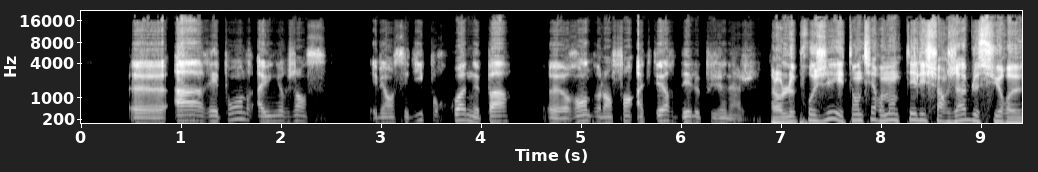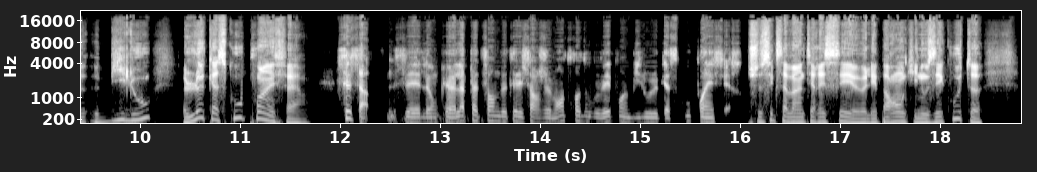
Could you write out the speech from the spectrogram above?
à répondre à une urgence. eh bien on s'est dit pourquoi ne pas euh, rendre l'enfant acteur dès le plus jeune âge. Alors le projet est entièrement téléchargeable sur euh, bilou-lecascou.fr. C'est ça, c'est donc euh, la plateforme de téléchargement www.biloulecascou.fr. Je sais que ça va intéresser les parents qui nous écoutent.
